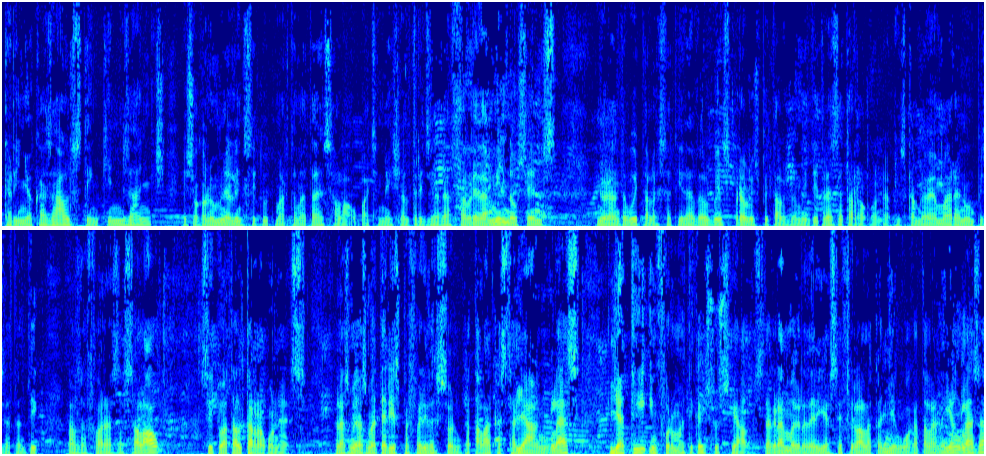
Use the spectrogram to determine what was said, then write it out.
Marc Carinyo Casals, tinc 15 anys i sóc alumne a l'Institut Marta Mata de Salau. Vaig néixer el 13 de febrer de 1998 a les 7 i 10 del vespre a l'Hospital Joan 23 de Tarragona. Visc amb la meva mare en un piset antic als afores de Salau, situat al Tarragonès. Les meves matèries preferides són català, castellà, anglès, llatí, informàtica i socials. De gran m'agradaria ser filòleg en llengua catalana i anglesa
